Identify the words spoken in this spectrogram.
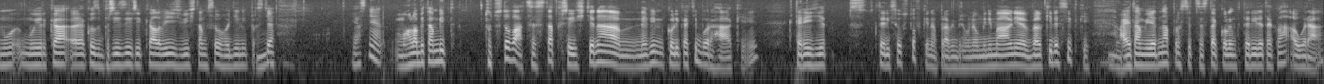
mu, mu Jirka eh, jako z břízy říkal, víš, víš, tam jsou hodiny, prostě Hmm. jasně, mohla by tam být tuctová cesta přejištěná nevím kolika ti borháky, kterých je kterých jsou stovky na pravém břehu, nebo minimálně velký desítky. No. A je tam jedna prostě cesta, kolem který jde taková aura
